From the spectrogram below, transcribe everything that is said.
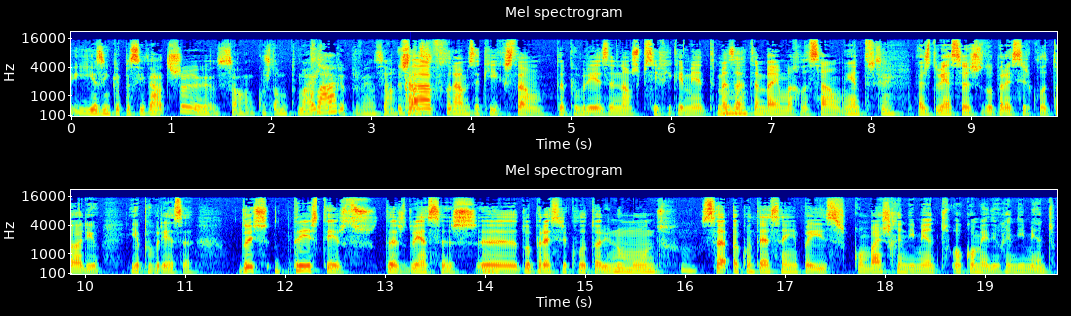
e as incapacidades uh, são, custam muito mais claro. do que a prevenção. Já Caso... aflorámos aqui a questão da pobreza, não especificamente, mas uhum. há também uma relação entre Sim. as doenças do aparelho circulatório e a pobreza. Dois, três terços das doenças uh, do aparelho circulatório no mundo acontecem em países com baixo rendimento ou com médio rendimento.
